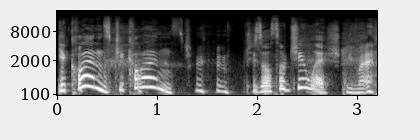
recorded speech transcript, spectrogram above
You cleansed. You cleansed. She's also Jewish, you might.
